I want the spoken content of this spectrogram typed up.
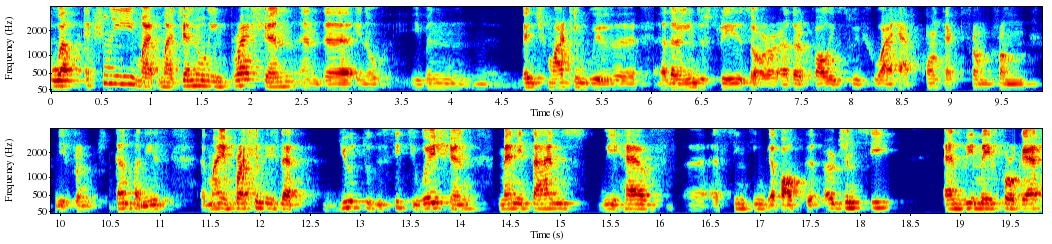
Well, actually, my, my general impression, and uh, you know, even benchmarking with uh, other industries or other colleagues with who I have contact from, from different companies, uh, my impression is that due to the situation, many times we have uh, a thinking about the urgency and we may forget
